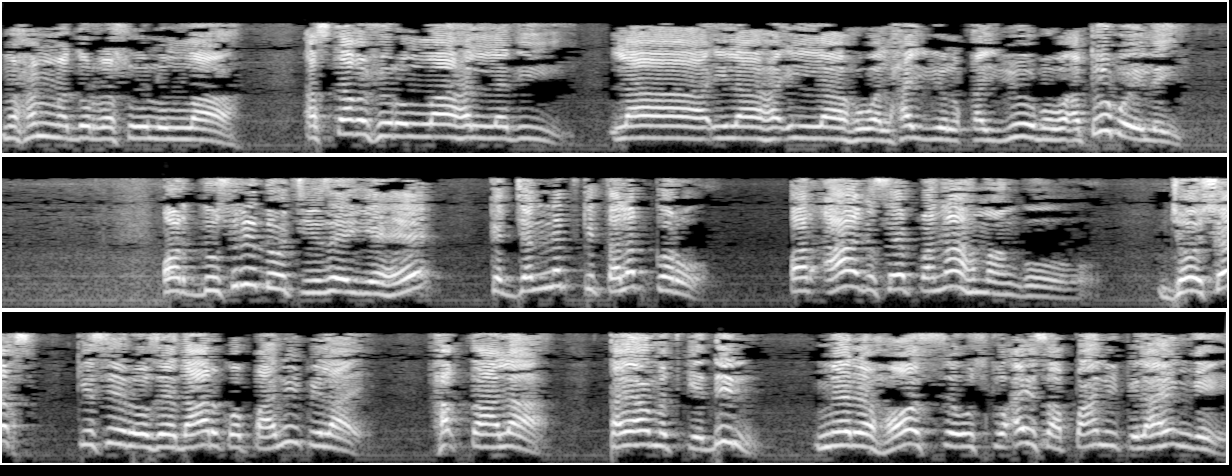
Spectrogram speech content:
محمد الرسول اللہ استغفر اللہ الذي لا الہ الا هو الحی القیوم واتوب الیہ اور دوسری دو چیزیں یہ ہے کہ جنت کی طلب کرو اور آگ سے پناہ مانگو۔ جو شخص کسی روزے دار کو پانی پلائے، حق تعالی، قیامت کے دن میرے حوض سے اس کو ایسا پانی پلائیں گے،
